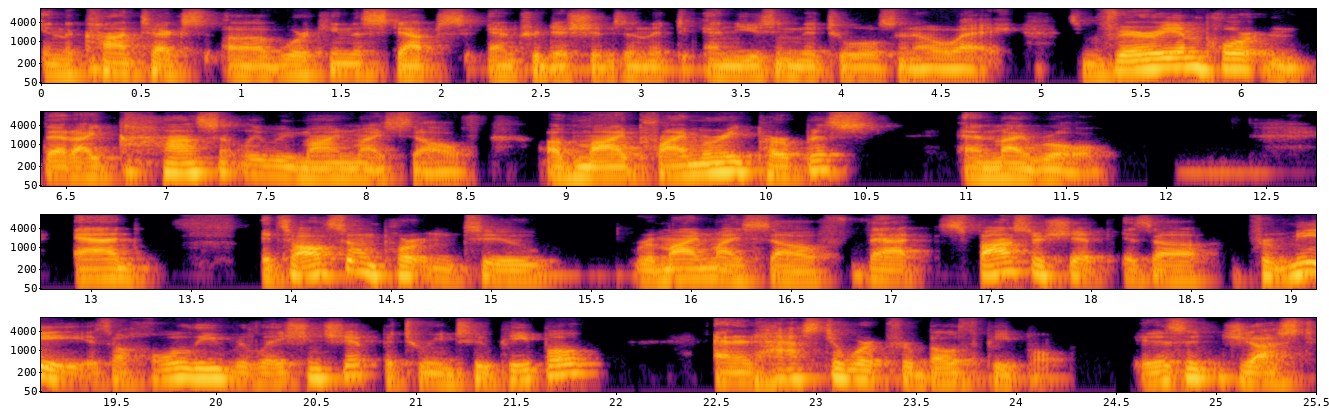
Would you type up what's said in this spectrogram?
in the context of working the steps and traditions and, the, and using the tools in OA. It's very important that I constantly remind myself of my primary purpose and my role. And it's also important to remind myself that sponsorship is a, for me, is a holy relationship between two people, and it has to work for both people. It isn't just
